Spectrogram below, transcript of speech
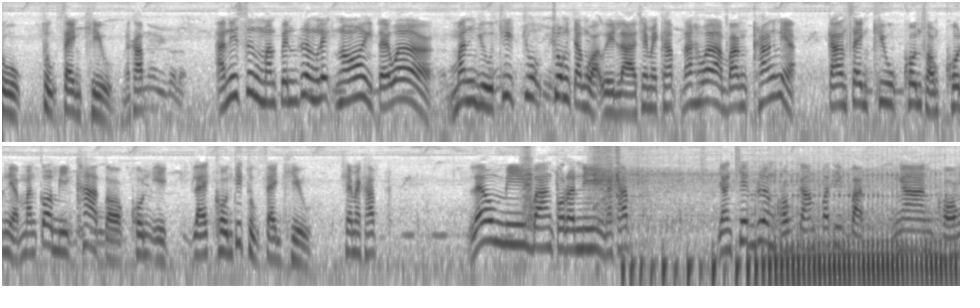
ถูกถูกแซงคิวนะครับ อันนี้ซึ่งมันเป็นเรื่องเล็กน้อย แต่ว่ามันอยู่ที่ช่วงช่วงจังหวะเวลาใช่ไหมครับนะว่าบางครั้งเนี่ยการแซงคิวคนสองคนเนี่ยมันก็มีค่าต่อคนอีกหลายคนที่ถูกแซงคิวใช่ไหมครับ แล้วมีบางกรณีนะครับ อย่างเช่นเรื่องของการปฏิบัติงานของ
